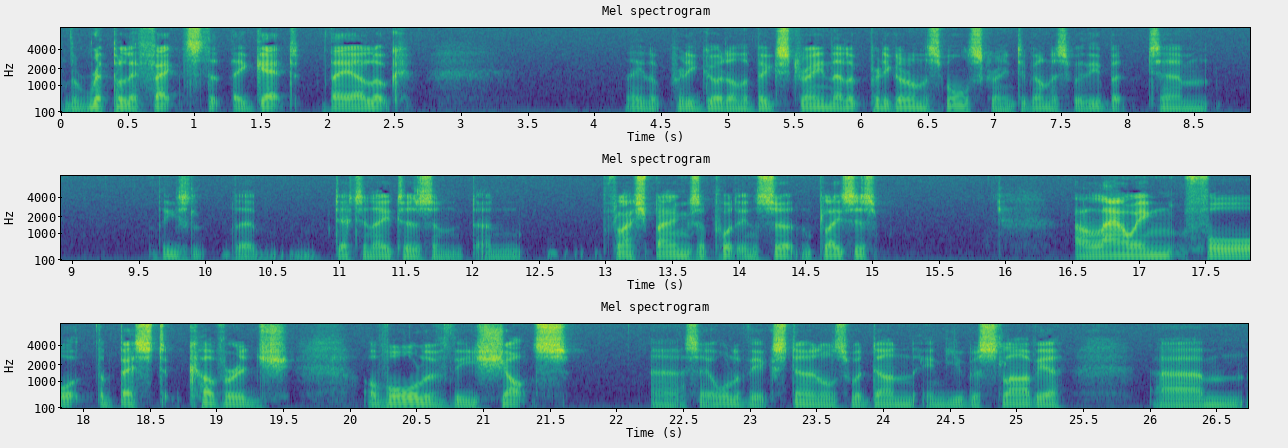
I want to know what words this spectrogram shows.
The ripple effects that they get there look they look pretty good on the big screen. They look pretty good on the small screen, to be honest with you. But um, these the detonators and and flashbangs are put in certain places, allowing for the best coverage of all of these shots. Uh, so all of the externals were done in Yugoslavia. Um,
